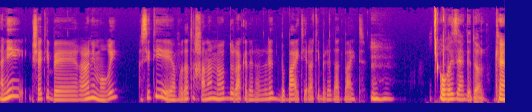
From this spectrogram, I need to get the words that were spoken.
אני, כשהייתי בריאיון עם מורי, עשיתי עבודת הכנה מאוד גדולה כדי ללדת בבית, ילדתי בלידת בית. אורי זה הגדול. כן.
